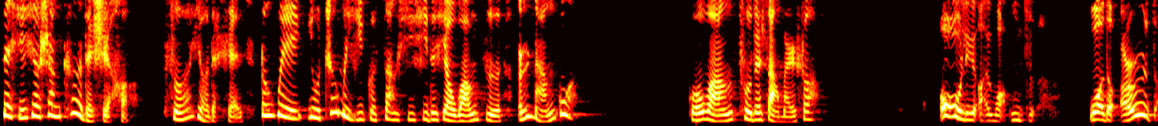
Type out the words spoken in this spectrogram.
在学校上课的时候，所有的人都为有这么一个脏兮兮的小王子而难过。国王粗着嗓门说：“奥利艾王子，我的儿子，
